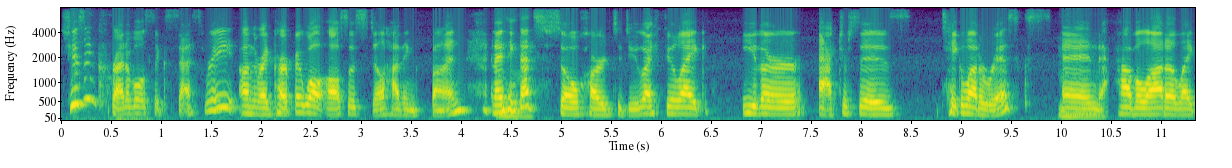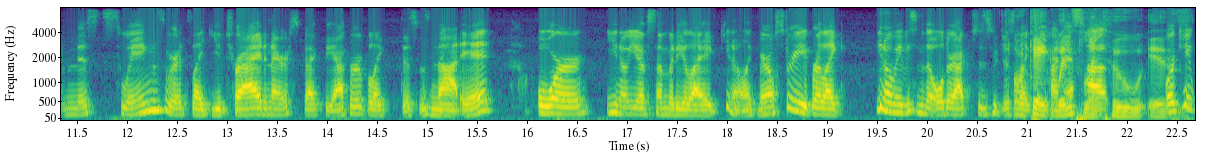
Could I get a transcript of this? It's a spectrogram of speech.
she has incredible success rate on the red carpet while also still having fun. And I think mm-hmm. that's so hard to do. I feel like either actresses take a lot of risks and mm-hmm. have a lot of like missed swings where it's like you tried and I respect the effort, but like this was not it. Or, you know, you have somebody like, you know, like Meryl Streep or like, you know, maybe some of the older actresses who just Or like Kate Winslet, have- who is. or Kate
